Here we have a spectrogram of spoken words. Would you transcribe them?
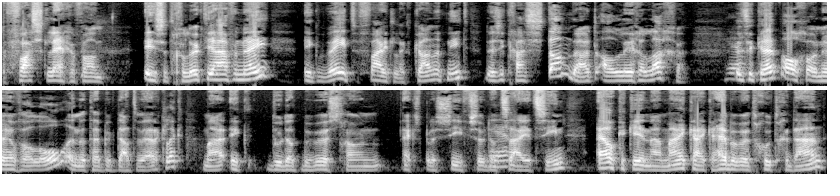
vastleggen van... Is het gelukt, ja of nee? Ik weet, feitelijk kan het niet. Dus ik ga standaard al liggen lachen. Ja. Dus ik heb al gewoon heel veel lol. En dat heb ik daadwerkelijk. Maar ik doe dat bewust gewoon expressief, zodat Ja. zij het zien. Elke keer naar mij kijken, hebben we het goed gedaan?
